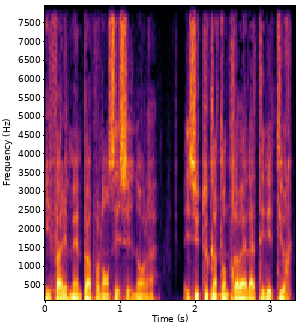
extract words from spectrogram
il fallait même pas prononcer ce nom-là. Et surtout quand on travaille à la télé turque.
